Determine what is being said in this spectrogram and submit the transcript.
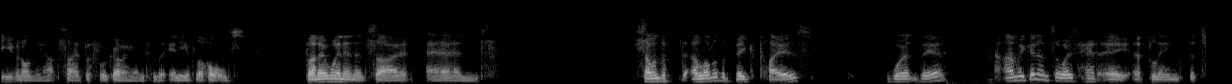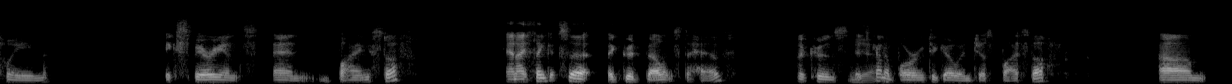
even on the outside before going into the, any of the halls. But I went in inside, and some of the a lot of the big players weren't there. Armageddon's always had a, a blend between experience and buying stuff, and I think it's a, a good balance to have because it's Yeah. kind of boring to go and just buy stuff. Um,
